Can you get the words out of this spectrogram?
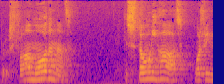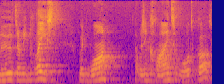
but it was far more than that. His stony heart was removed and replaced with one that was inclined towards God.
